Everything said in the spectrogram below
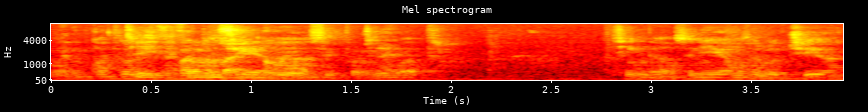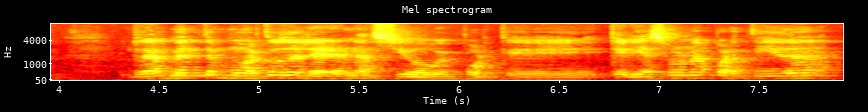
Bueno, cuatro, Sí, cuatro, cinco, varias. sí, fueron Sí. cuatro. Chingados, y llegamos a lo chido. Realmente Muertos de Leria nació, güey, porque quería hacer una partida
